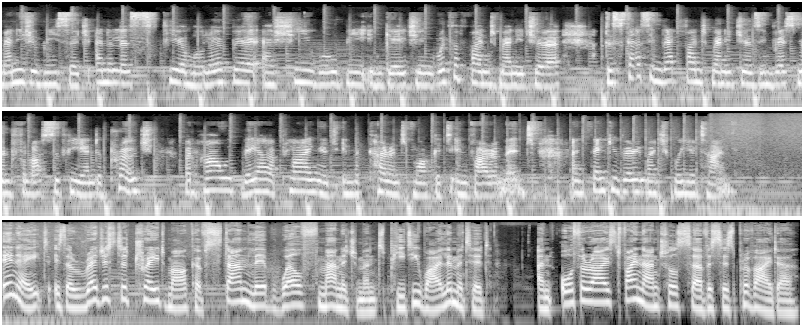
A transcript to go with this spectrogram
manager research analysts, Tia Molope, as she will be engaging with the fund manager, discussing that fund manager's investment philosophy and approach, but how they are applying it in the current market environment. And thank you very much for your time. INN8 is a registered trademark of Stanlib Wealth Management Pty Limited, an authorized financial services provider.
